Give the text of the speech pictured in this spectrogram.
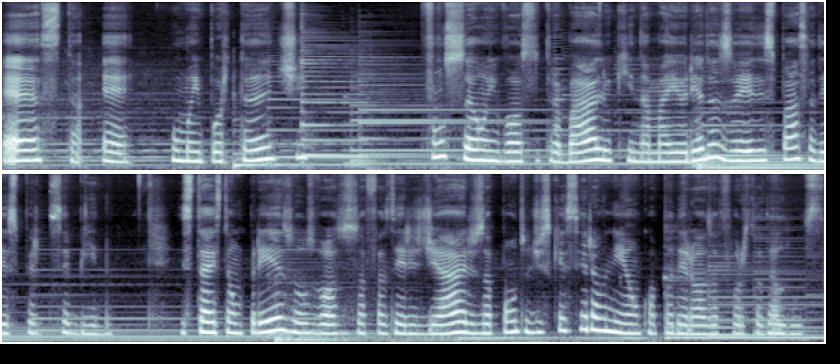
Esta é uma importante função em vosso trabalho que, na maioria das vezes, passa despercebido. Estais tão preso aos vossos afazeres diários a ponto de esquecer a união com a poderosa força da luz.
